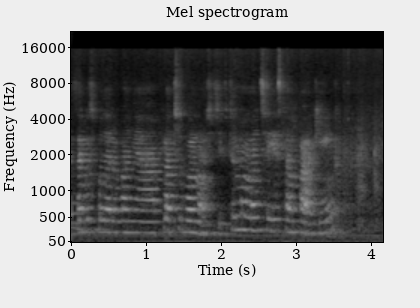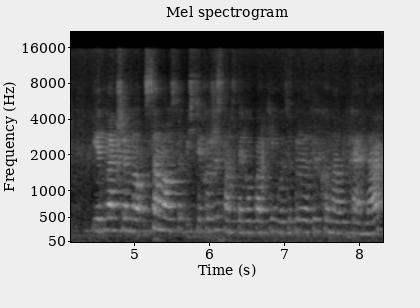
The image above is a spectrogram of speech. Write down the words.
y, zagospodarowania Placu Wolności? W tym momencie jest tam parking, jednakże no, sama osobiście korzystam z tego parkingu, co prawda tylko na weekendach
